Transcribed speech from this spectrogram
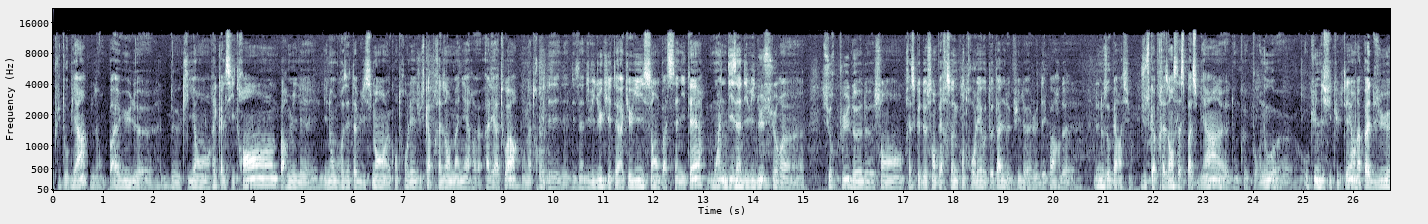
plutôt bien. Nous n'avons pas eu de, clients récalcitrants. Parmi les, nombreux établissements euh, contrôlés jusqu'à présent de manière euh, aléatoire, on a trouvé des, individus qui étaient accueillis sans passe sanitaire. Moins de 10 individus sur, sur plus de, 200, presque 200 personnes contrôlées au total depuis le départ de, de nos opérations. Jusqu'à présent, ça se passe bien, euh, donc euh, pour nous, euh, aucune difficulté. On n'a pas dû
